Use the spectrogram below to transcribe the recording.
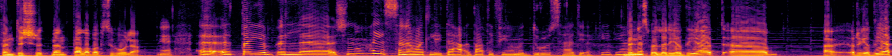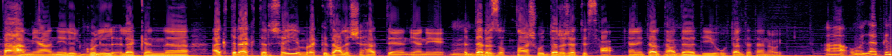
فانتشرت بين الطلبة بسهولة. آه، طيب شنو هم السنوات اللي تع- تعطي فيهم الدروس هذه؟ أكيد يعني. بالنسبة للرياضيات آه آه، رياضيات عام يعني للكل لكن آه، أكثر أكثر شيء مركز على الشهادتين يعني. الدرجة 12 والدرجة 9 يعني ثالثه. إعدادي وثالثه ثانوي. آه ولكن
